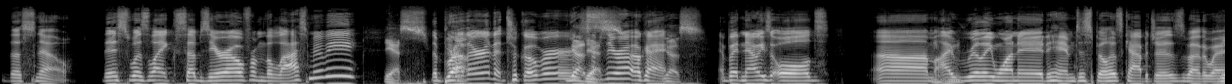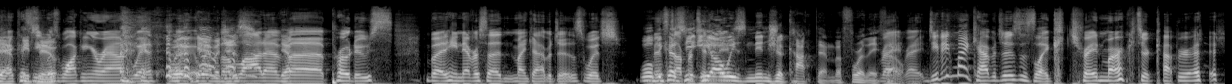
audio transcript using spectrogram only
the snow? This was like Sub Zero from the last movie, Yes, the brother that took over Yes. Sub Zero. Okay. yes, But now he's old. Um, I really wanted him to spill his cabbages, by the way, Mm-hmm. Yeah, me because he too. was walking around with, with, with a cabbages. lot of Yep. uh, produce, but he never said my cabbages, which well, because he, he always ninja cocked them before they right, fell. right. Right. Do you think my cabbages is like trademarked or copyrighted?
